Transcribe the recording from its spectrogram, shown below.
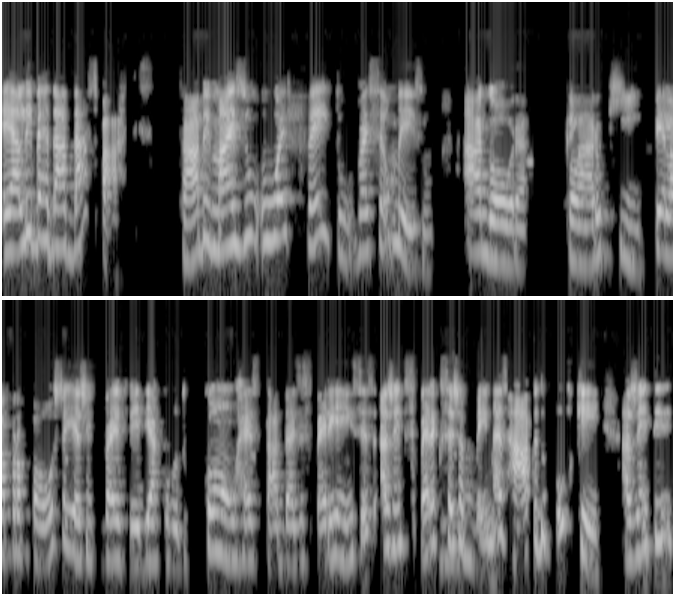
é a liberdade das partes, sabe? Mas o, o efeito vai ser o mesmo. Agora, claro que pela proposta, e a gente vai ver de acordo com o resultado das experiências, a gente espera que seja uhum. bem mais rápido, porque a gente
